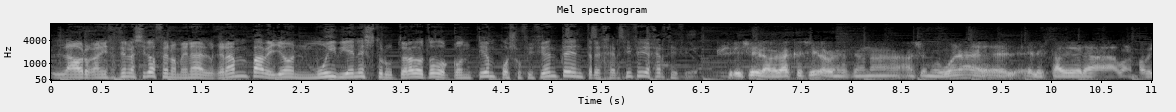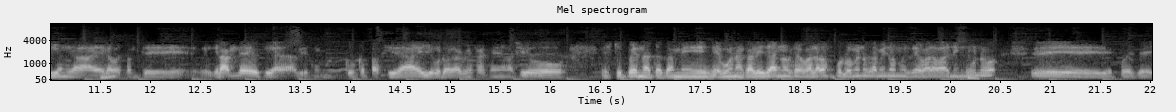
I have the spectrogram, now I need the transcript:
La organización ha sido fenomenal, gran pabellón, muy bien estructurado todo, con tiempo suficiente entre ejercicio y ejercicio. Sí, sí, la verdad es que sí, la organización ha, ha sido muy buena, el, el, estadio era, bueno, el pabellón era, era bastante grande, había con, con capacidad y yo creo que la organización ha sido estupenda, tatami de buena calidad, no rebalaban, por lo menos a mí no me rebalaba ninguno. Eh, pues eh,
